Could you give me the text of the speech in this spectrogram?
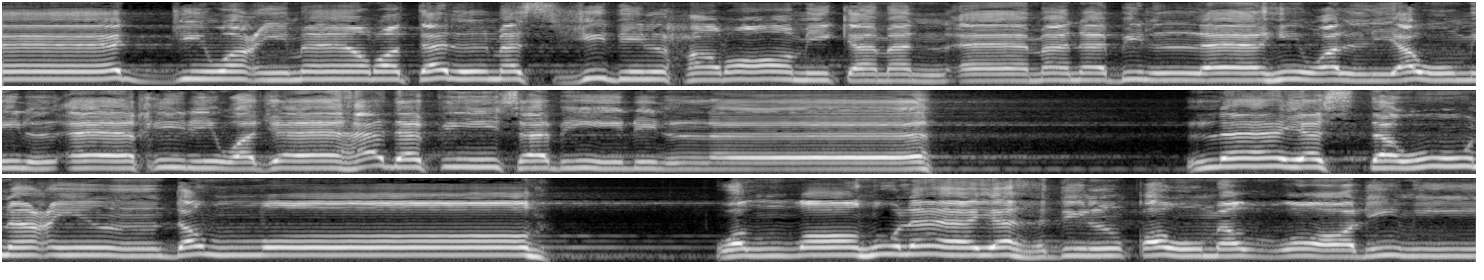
وعمارة المسجد الحرام كمن آمن بالله واليوم الآخر وجاهد في سبيل الله لا يستوون عند الله والله لا يهدي القوم الظالمين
